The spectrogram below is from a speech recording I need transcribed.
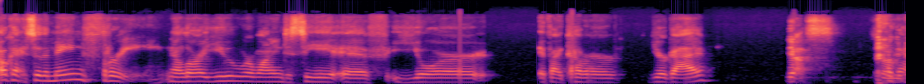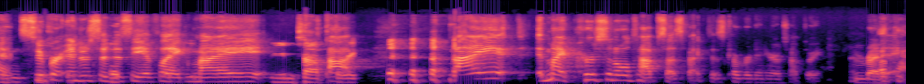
Okay, so the main three. Now, Laura, you were wanting to see if your if I cover your guy. Yes. So Okay. I'm super interested to see if like my top top three. My my personal top suspect is covered in your top three. I'm ready. Okay.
